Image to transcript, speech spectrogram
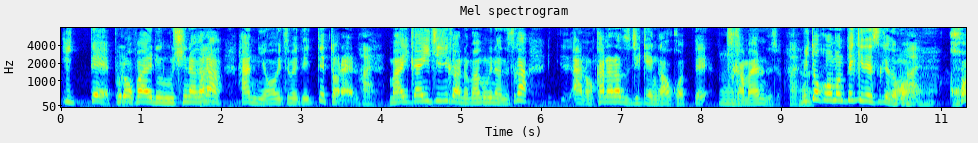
行ってプロファイリングしながら犯人を追い詰めていって捕らえる、はい。毎回1時間の番組なんですがあの必ず事件が起こって捕まえるんですよ、はいはい。水戸黄門的ですけども、はいこ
